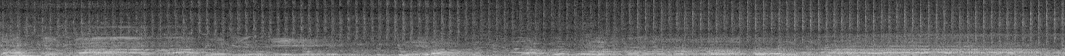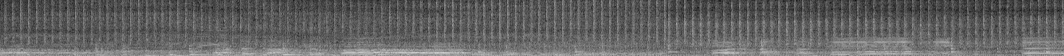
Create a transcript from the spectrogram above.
ਤਤ ਪਾਵਾ ਗੁਜਰੀ ਤੇਰਾ ਰੱਬ ਤੇ ਕਰਨਾ ਤਨ ਤਨ ਮਾਰੂ ਵਰਤੋਂ ਕਰਤੇ ਸਿੱਖ ਕੈਤਾ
